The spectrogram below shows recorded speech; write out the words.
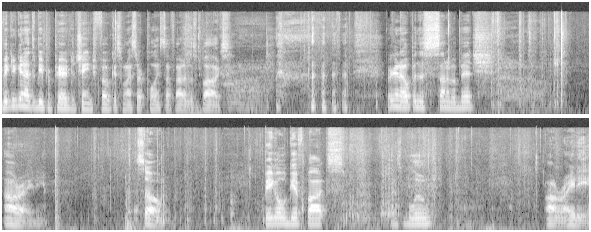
Vic, you're gonna have to be prepared to change focus when I start pulling stuff out of this box. We're gonna open this son of a bitch. Alrighty. So, big old gift box. It's blue. Alrighty.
